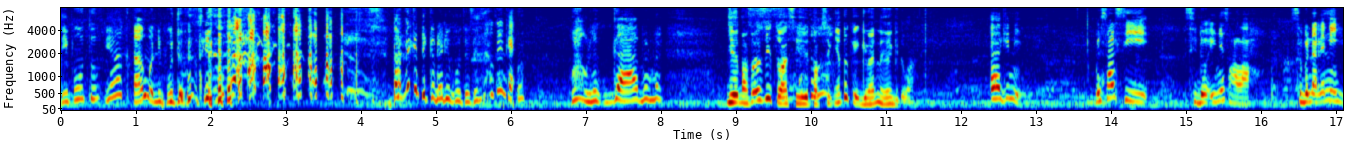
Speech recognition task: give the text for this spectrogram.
diputus ya ketahuan diputusin ketika udah diputusin tuh aku kan kayak wow lega bener. Ya maksudnya situasi toksiknya tuh kayak gimana gitu wah? eh gini. Misal si si doinya salah. Sebenarnya nih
